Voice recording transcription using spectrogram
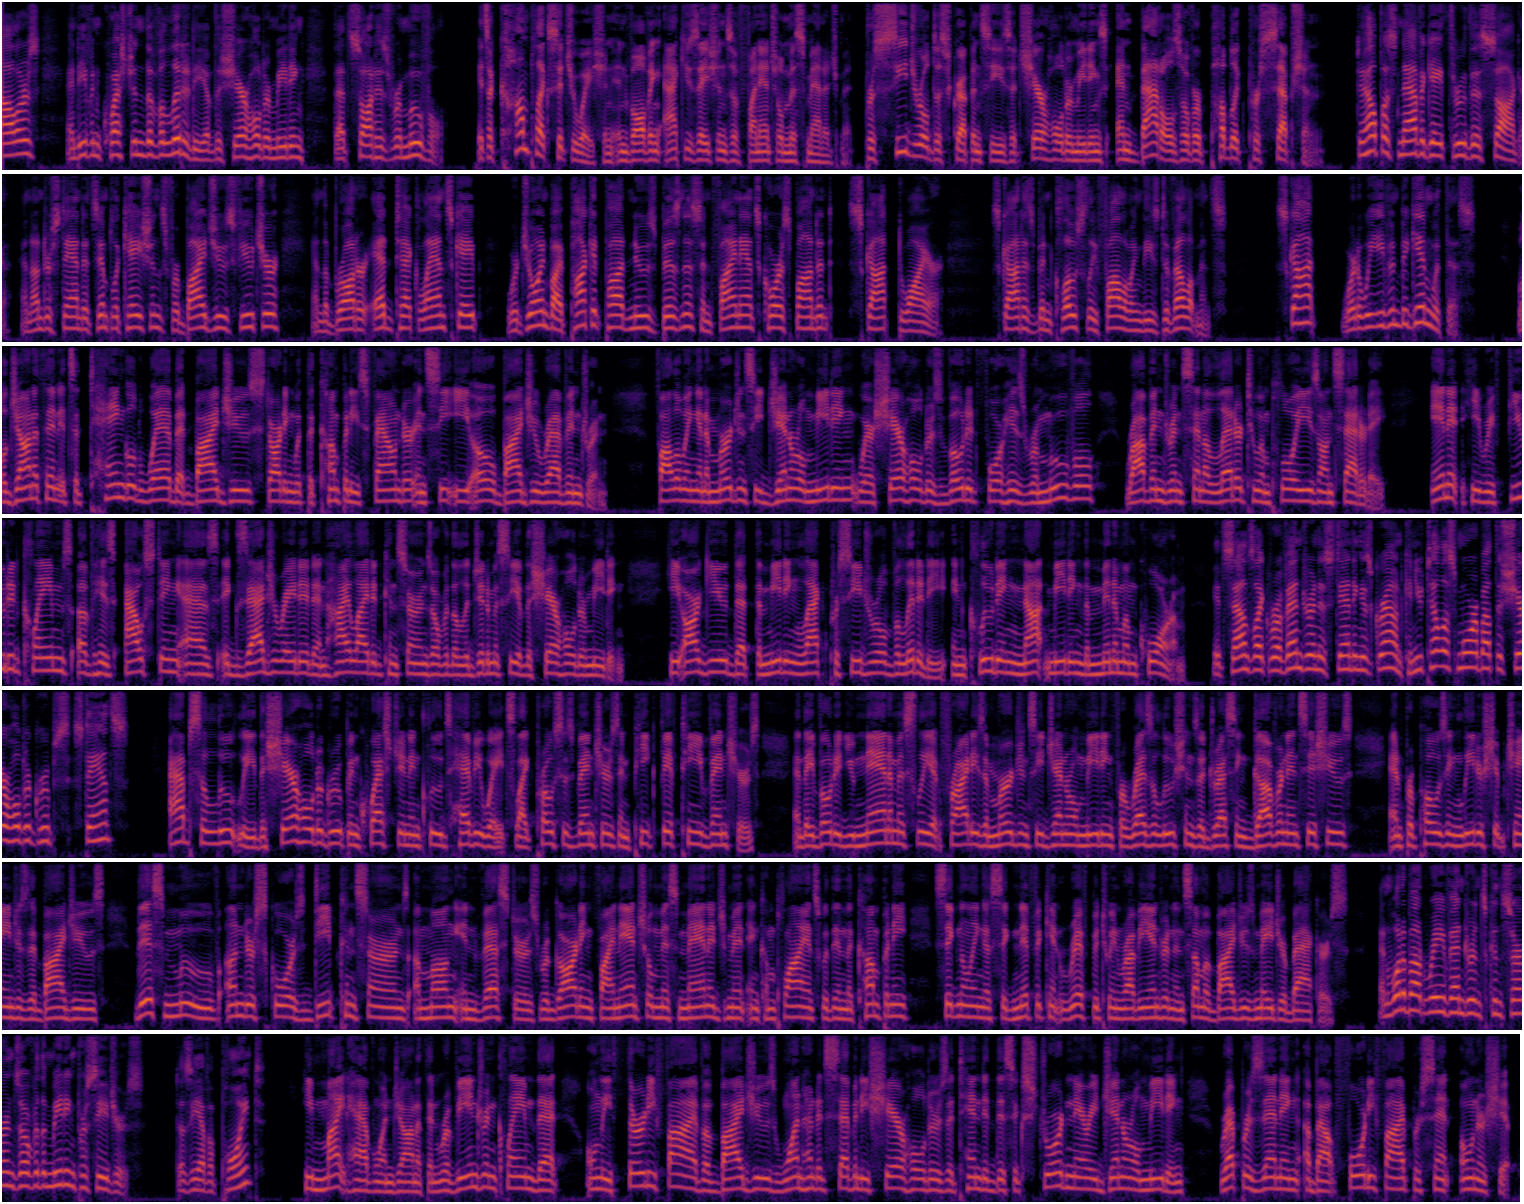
and even questioned the validity of the shareholder meeting that sought his removal. It's a complex situation involving accusations of financial mismanagement, procedural discrepancies at shareholder meetings, and battles over public perception. To help us navigate through this saga and understand its implications for Byju's future and the broader edtech landscape, we're joined by PocketPod News business and finance correspondent Scott Dwyer. Scott has been closely following these developments. Scott, where do we even begin with this? Well, Jonathan, it's a tangled web at Byju's, starting with the company's founder and CEO, Byju Raveendran. Following an emergency general meeting where shareholders voted for his removal, Raveendran sent a letter to employees on Saturday. In it, he refuted claims of his ousting as exaggerated and highlighted concerns over the legitimacy of the shareholder meeting. He argued that the meeting lacked procedural validity, including not meeting the minimum quorum. It sounds like Raveendran is standing his ground. Can you tell us more about the shareholder group's stance? Absolutely. The shareholder group in question includes heavyweights like Prosus Ventures and Peak 15 Ventures, and they voted unanimously at Friday's emergency general meeting for resolutions addressing governance issues and proposing leadership changes at Byju's. This move underscores deep concerns among investors regarding financial mismanagement and compliance within the company, signaling a significant rift between Raveendran and some of Byju's major backers. And what about Raveendran's concerns over the meeting procedures? Does he have a point? He might have one, Jonathan. Raveendran claimed that only 35 of Byju's 170 shareholders attended this extraordinary general meeting, representing about 45% ownership.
